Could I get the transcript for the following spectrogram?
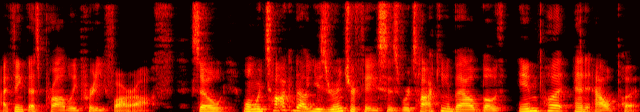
I think that's probably pretty far off. So when we talk about user interfaces, we're talking about both input and output.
